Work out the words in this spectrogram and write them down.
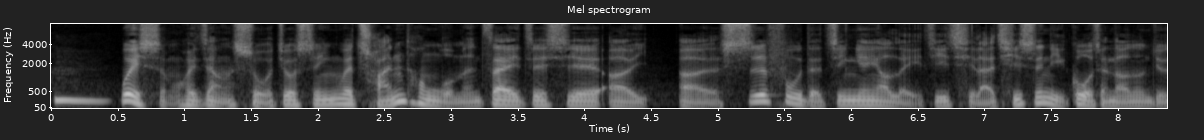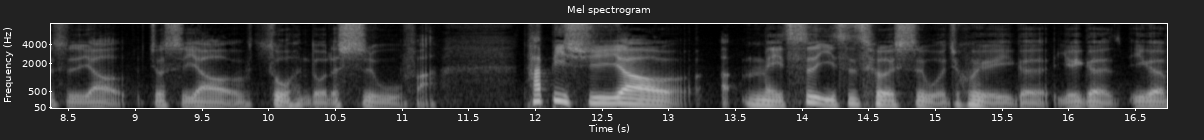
嗯，为什么会这样说？就是因为传统我们在这些呃呃师傅的经验要累积起来，其实你过程当中就是要就是要做很多的事务法。他必须要呃每次一次测试，我就会有一个有一个一个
